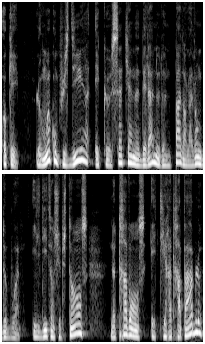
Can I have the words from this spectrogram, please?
Ok, le moins qu'on puisse dire est que Satya Nadella ne donne pas dans la langue de bois. Il dit en substance, notre avance est irrattrapable,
